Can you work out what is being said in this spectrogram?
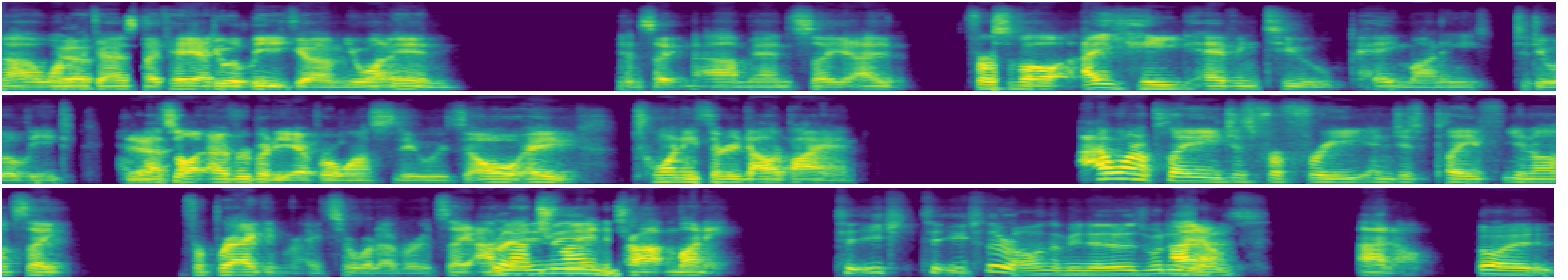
Uh, one of the guys like, "Hey, I do a league. Um, you want in?" And it's like, "Nah, man. It's like I first of all, I hate having to pay money to do a league, and Yeah. that's all everybody ever wants to do. It's oh, hey, 20 30 dollar buy-in. I want to play just for free and just play. You know, it's like for bragging rights or whatever. It's like I'm Right, not I trying mean- to drop money. to each to each their own. I mean, it is what I it know. is. I know. But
